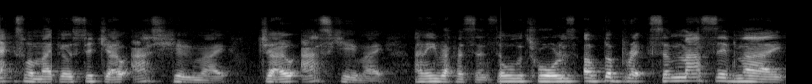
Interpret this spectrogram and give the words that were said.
Next one, mate, goes to Joe Askew, mate. Joe Askew, mate. And he represents all the trawlers of the Brixham Massive, mate.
